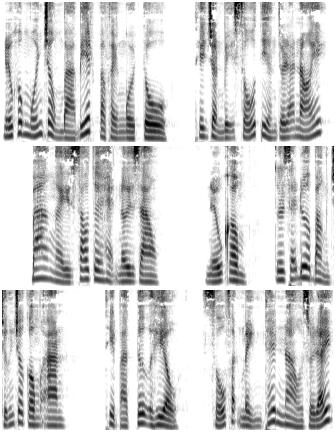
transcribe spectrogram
Nếu không muốn chồng bà biết và phải ngồi tù, Thì chuẩn bị số tiền tôi đã nói. Ba ngày sau tôi hẹn nơi giao. Nếu không, tôi sẽ đưa bằng chứng cho công an. Thì bà tự hiểu Số phận mình thế nào rồi đấy.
